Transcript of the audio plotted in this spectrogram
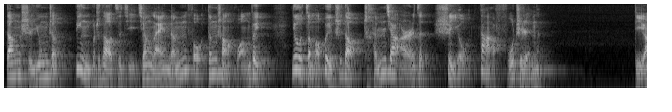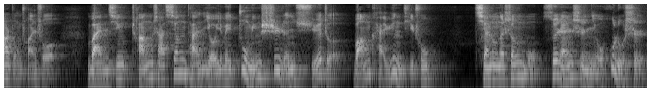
当时雍正并不知道自己将来能否登上皇位，又怎么会知道陈家儿子是有大福之人呢？第二种传说，晚清长沙湘潭有一位著名诗人学者王凯运提出，乾隆的生母虽然是钮祜禄氏，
